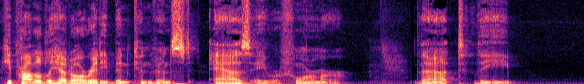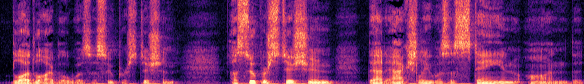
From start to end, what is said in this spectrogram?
he probably had already been convinced as a reformer that the blood libel was a superstition, a superstition that actually was a stain on the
